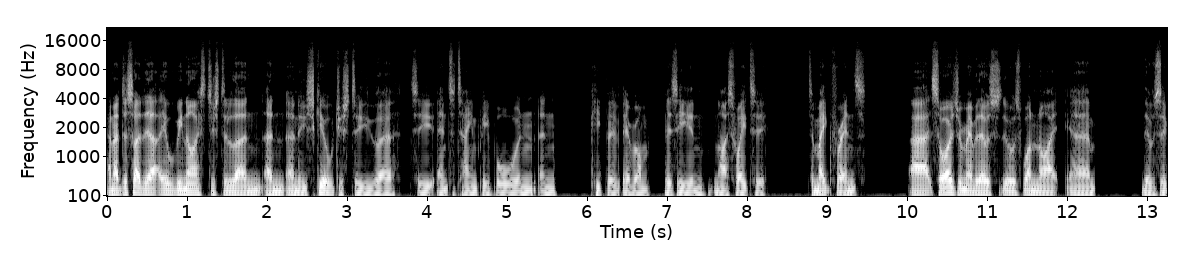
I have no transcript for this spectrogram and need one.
and I decided that it would be nice just to learn an, a new skill, just to uh, to entertain people and, and keep everyone busy and nice way to to make friends. Uh, so I always remember there was there was one night um, there was a,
